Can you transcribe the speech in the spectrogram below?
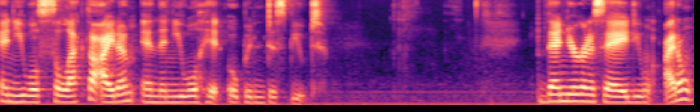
and you will select the item and then you will hit open dispute. Then you're going to say, do you I don't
